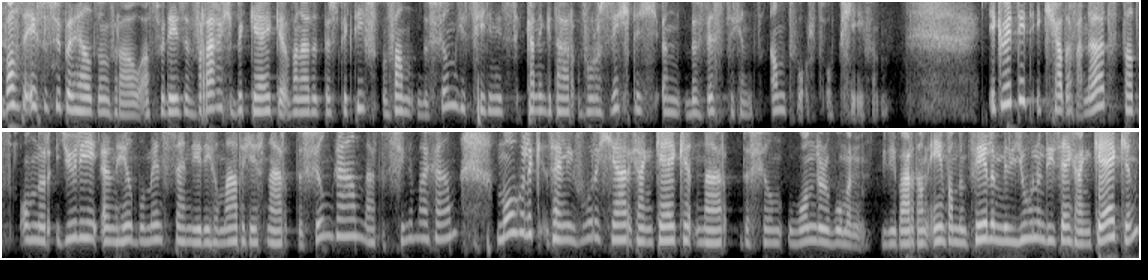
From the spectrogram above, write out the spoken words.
Was de eerste superheld een vrouw? Als we deze vraag bekijken vanuit het perspectief van de filmgeschiedenis, kan ik daar voorzichtig een bevestigend antwoord op geven. Ik weet niet, ik ga ervan uit dat onder jullie er een heleboel mensen zijn die regelmatig eens naar de film gaan, naar de cinema gaan. Mogelijk zijn jullie vorig jaar gaan kijken naar de film Wonder Woman. Jullie waren dan een van de vele miljoenen die zijn gaan kijken.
